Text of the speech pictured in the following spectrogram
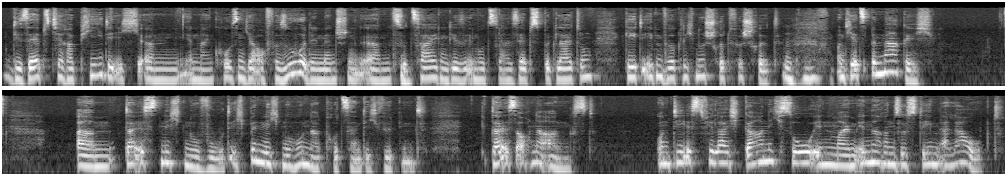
die Selbsttherapie, die ich ähm, in meinen Kursen ja auch versuche, den Menschen ähm, zu zeigen, diese emotionale Selbstbegleitung, geht eben wirklich nur Schritt für Schritt. Mhm. Und jetzt bemerke ich, ähm, da ist nicht nur Wut, ich bin nicht nur hundertprozentig wütend, da ist auch eine Angst. Und die ist vielleicht gar nicht so in meinem inneren System erlaubt.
